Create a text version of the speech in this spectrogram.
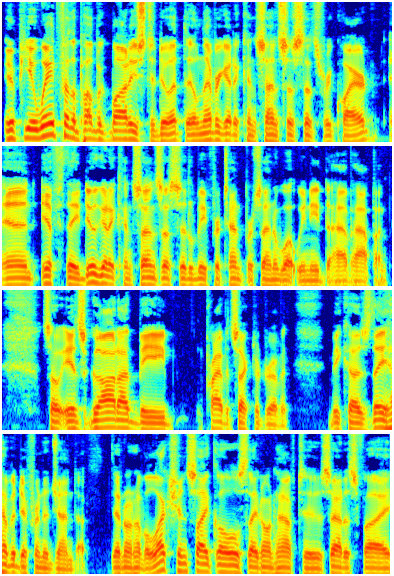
if you wait for the public bodies to do it, they'll never get a consensus that's required. And if they do get a consensus, it'll be for 10% of what we need to have happen. So it's got to be private sector driven because they have a different agenda. They don't have election cycles. They don't have to satisfy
